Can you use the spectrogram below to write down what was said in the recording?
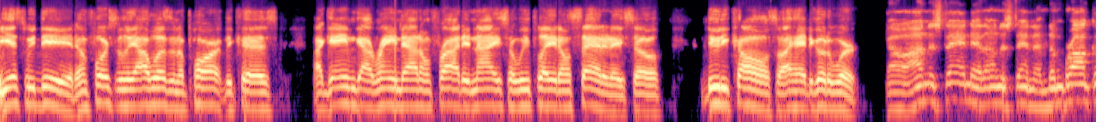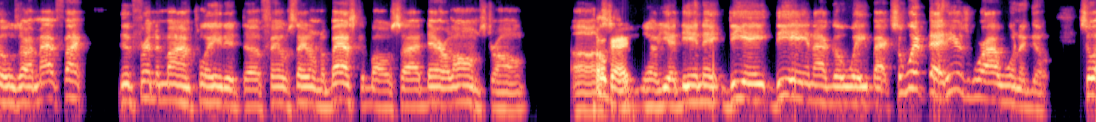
Yes, we did. Unfortunately, I wasn't a part because our game got rained out on Friday night, so we played on Saturday. So duty called, so I had to go to work. Oh, I understand that. I understand that. Them Broncos are. Matter of fact, good friend of mine played at uh, Fayetteville State on the basketball side, Darrell Armstrong. Uh, okay. So, you know, yeah, DNA, DA, DA, and I go way back. So with that, here's where I want to go. So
